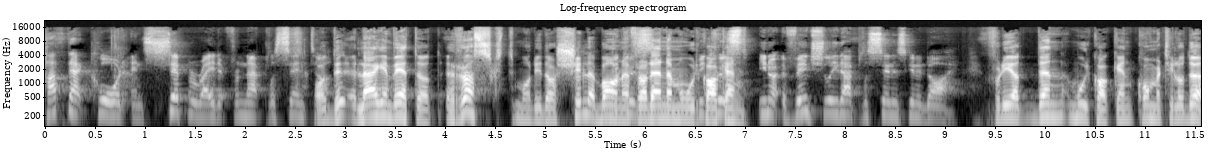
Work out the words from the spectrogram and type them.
cut that cord and separate it from that placenta. og legen vet at raskt må de da skille barnet fra denne morkaken, because, you know, fordi at den morkaken kommer til å dø.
